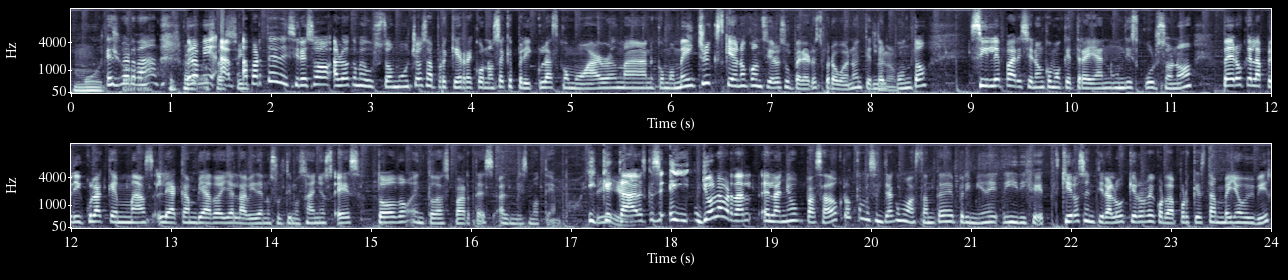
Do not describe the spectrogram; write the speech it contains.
mucho. Es verdad. Es Pero a verdad, mí, o sea, a- sí. aparte de decir eso, algo que me gustó mucho, o sea, porque reconoce que películas como Iron Man, como Matrix, que yo no considero superhéroes, pero bueno, entiendo Sí, el no. punto, sí le parecieron como que traían un discurso, ¿no? Pero que la película que más le ha cambiado a ella la vida en los últimos años es todo en todas partes al mismo tiempo. Y que cada vez que... se- y yo, la verdad, el año pasado creo que me sentía como bastante deprimida y- dije, quiero sentir algo, quiero recordar por qué es tan bello vivir.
